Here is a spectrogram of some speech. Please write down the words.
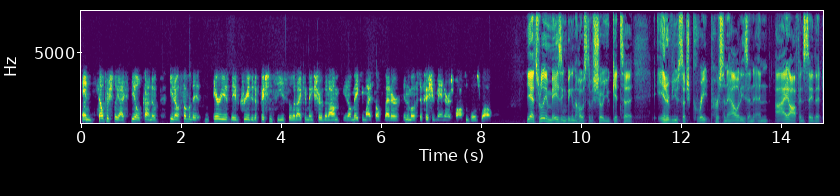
And selfishly, I steal kind of you know some of the areas they've created efficiencies so that I can make sure that I'm you know making myself better in the most efficient manner as possible as well. Yeah, it's really amazing being the host of a show. You get to interview such great personalities, and and I often say that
